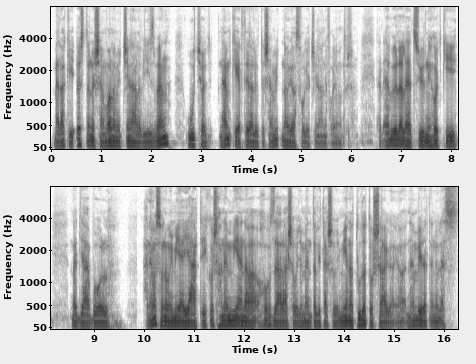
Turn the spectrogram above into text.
Mert aki ösztönösen valamit csinál a vízben, úgy, hogy nem kértél előtte semmit, na ő azt fogja csinálni folyamatosan. Tehát ebből le lehet szűrni, hogy ki nagyjából hát nem azt mondom, hogy milyen játékos, hanem milyen a hozzáállása, vagy a mentalitása, vagy milyen a tudatossága. Nem véletlenül ezt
